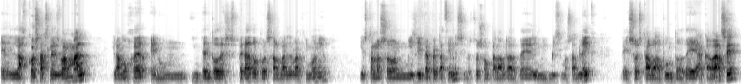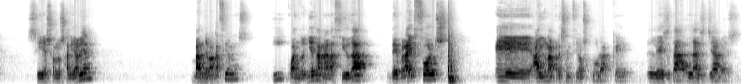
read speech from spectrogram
eh, las cosas les van mal y la mujer, en un intento desesperado por salvar el matrimonio, y esto no son mis interpretaciones, sino esto son palabras del mismísimo Sam Blake, de eso estaba a punto de acabarse, si eso no salía bien, van de vacaciones y cuando llegan a la ciudad de Bright Falls eh, hay una presencia oscura que les da las llaves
